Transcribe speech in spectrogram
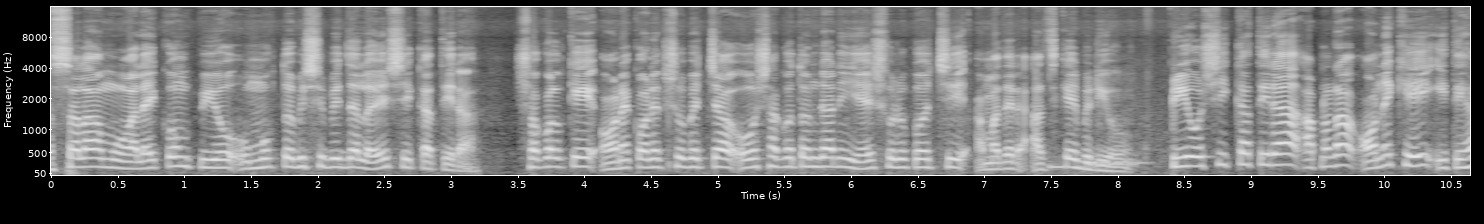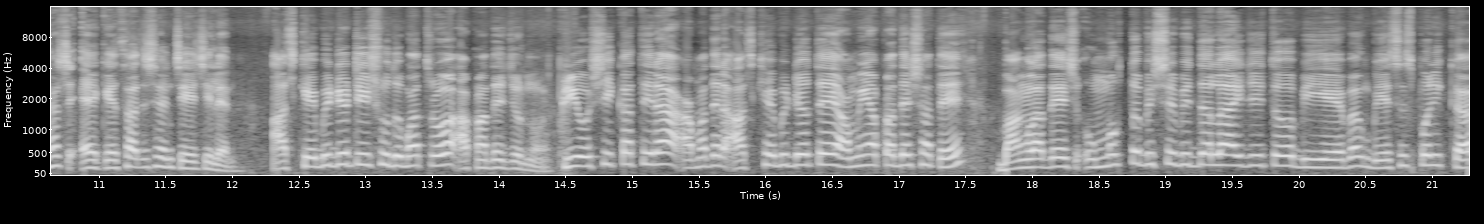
আসসালামু আলাইকুম, প্রিয় উন্মুক্ত বিশ্ববিদ্যালয়ের শিক্ষার্থীরা। সকলকে অনেক অনেক শুভেচ্ছা ও স্বাগতম জানিয়ে শুরু করছি আমাদের আজকের ভিডিও। প্রিয় শিক্ষার্থীরা, আপনারা অনেকেই ইতিহাস একে সাজেশন চেয়েছিলেন। আজকের ভিডিওটি শুধুমাত্র আপনাদের জন্য। প্রিয় শিক্ষার্থীরা, আমাদের আজকের ভিডিওতে আমি আপনাদের সাথে বাংলাদেশ উন্মুক্ত বিশ্ববিদ্যালয় আয়োজিত বিএ এবং বিএসএস পরীক্ষা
